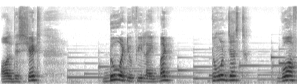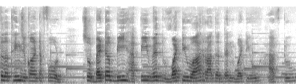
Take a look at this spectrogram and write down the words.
all this shit. Do what you feel like, but don't just go after the things you can't afford so better be happy with what you are rather than what you have to,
